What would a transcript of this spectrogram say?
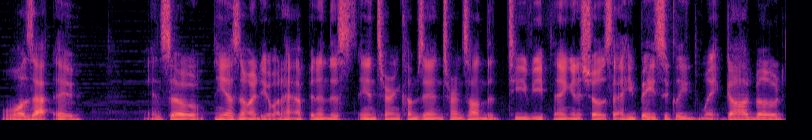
"What does that do?" And so he has no idea what happened. And this intern comes in, turns on the TV thing, and it shows that he basically went God mode,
